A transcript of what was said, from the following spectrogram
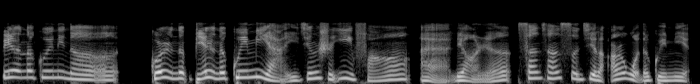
别人的闺蜜呢？国人的别人的闺蜜啊，已经是一房哎两人三餐四季了，而我的闺蜜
